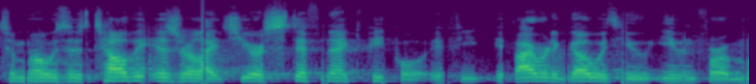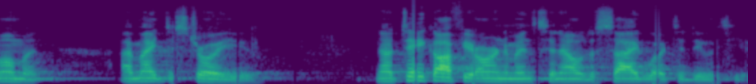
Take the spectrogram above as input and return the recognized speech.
to Moses, Tell the Israelites, you are a stiff necked people. If, you, if I were to go with you, even for a moment, I might destroy you. Now take off your ornaments, and I will decide what to do with you.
